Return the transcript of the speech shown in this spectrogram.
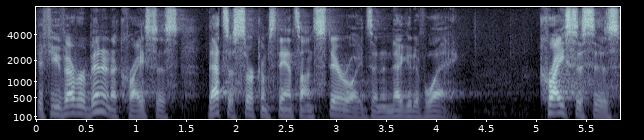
If you've ever been in a crisis, that's a circumstance on steroids in a negative way. Crisis is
